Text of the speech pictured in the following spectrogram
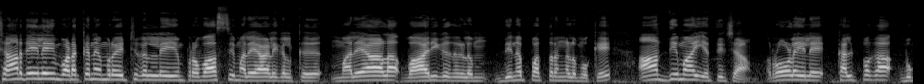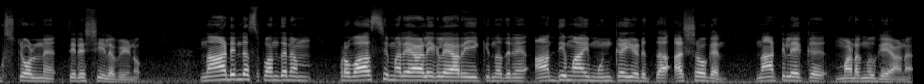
ഷാർജയിലെയും വടക്കൻ എമിറേറ്റുകളിലെയും പ്രവാസി മലയാളികൾക്ക് മലയാള വാരികകളും ദിനപത്രങ്ങളുമൊക്കെ ആദ്യമായി എത്തിച്ച റോളയിലെ കൽപ്പക ബുക്ക് സ്റ്റോളിന് തിരശ്ശീല വീണു. നാടിന്റെ സ്പന്ദനം പ്രവാസി മലയാളികളെ അറിയിക്കുന്നതിന് ആദ്യമായി മുൻകൈയെടുത്ത അശോകൻ നാട്ടിലേക്ക് മടങ്ങുകയാണ്.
